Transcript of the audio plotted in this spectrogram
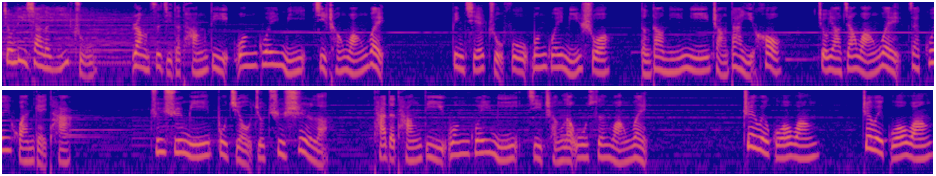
就立下了遗嘱，让自己的堂弟温归弥继承王位，并且嘱咐温归弥说：“等到尼弥长大以后，就要将王位再归还给他。”君须弥不久就去世了，他的堂弟温归弥继承了乌孙王位。这位国王，这位国王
